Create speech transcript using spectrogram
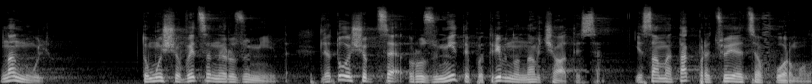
на нуль. Тому що ви це не розумієте. Для того, щоб це розуміти, потрібно навчатися. І саме так працює ця формула.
